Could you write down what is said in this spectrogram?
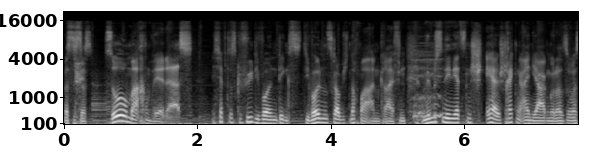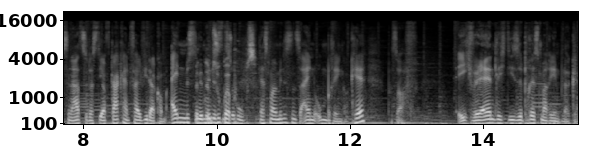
Was ist das? So machen wir das. Ich habe das Gefühl, die wollen Dings. Die wollen uns, glaube ich, nochmal angreifen. Und wir müssen denen jetzt einen Sch eher Strecken einjagen oder sowas in der Art, sodass die auf gar keinen Fall wiederkommen. Einen müssen Mit wir mindestens... So, Superpups. dass mal mindestens einen umbringen, okay? Pass auf. Ich will endlich diese Prismarinblöcke.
